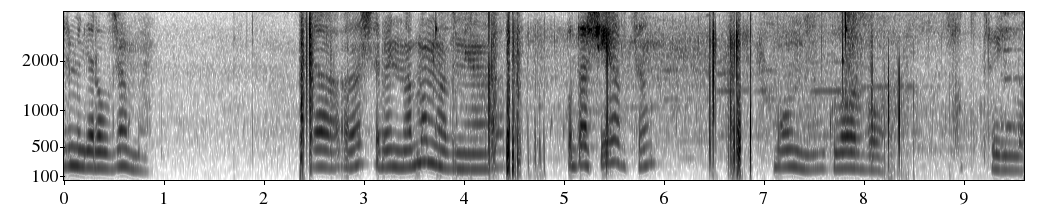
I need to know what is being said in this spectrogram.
1 milyar olacağım mı? Ya arkadaşlar ben ne yapmam lazım ya? O kadar şey yaptım. Olmuyor. Glorbo. Futrillo.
